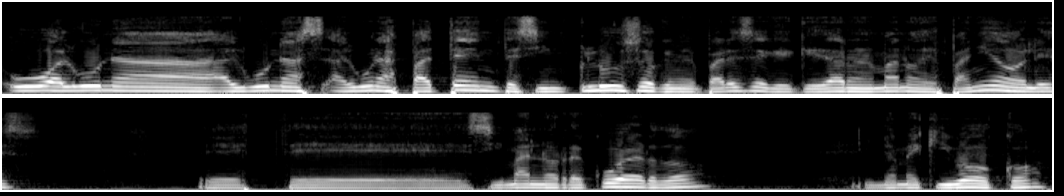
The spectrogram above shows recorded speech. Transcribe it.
hubo alguna, algunas, algunas patentes incluso que me parece que quedaron en manos de españoles, este, si mal no recuerdo, y no me equivoco.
